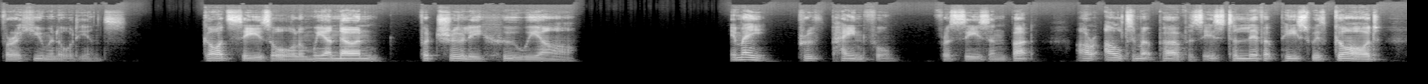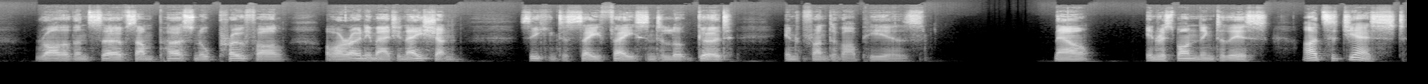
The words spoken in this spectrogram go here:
for a human audience. God sees all, and we are known for truly who we are. It may prove painful for a season, but our ultimate purpose is to live at peace with God rather than serve some personal profile of our own imagination seeking to save face and to look good in front of our peers. Now, in responding to this, I'd suggest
